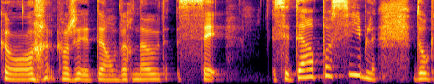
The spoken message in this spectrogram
quand, quand j'étais en burn-out. C'est c'était impossible. Donc,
